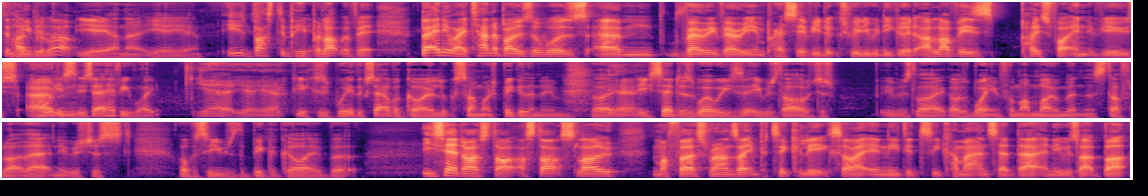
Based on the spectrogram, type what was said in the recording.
the busting people in- up. Yeah, I know. Yeah, yeah. He's busting people up with it. But anyway, Tanner Boser was um, very, very impressive. He looks really, really good. I love his post fight interviews. Um, is, is that heavyweight? yeah, yeah, yeah. Yeah, because it's weird because that other guy looks so much bigger than him. Like Yeah. he said as well, he he was like, I was just, it was like I was waiting for my moment and stuff like that, and it was just obviously he was the bigger guy, but He said I start I start slow. My first rounds ain't particularly exciting. He did he come out and said that and he was like, but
